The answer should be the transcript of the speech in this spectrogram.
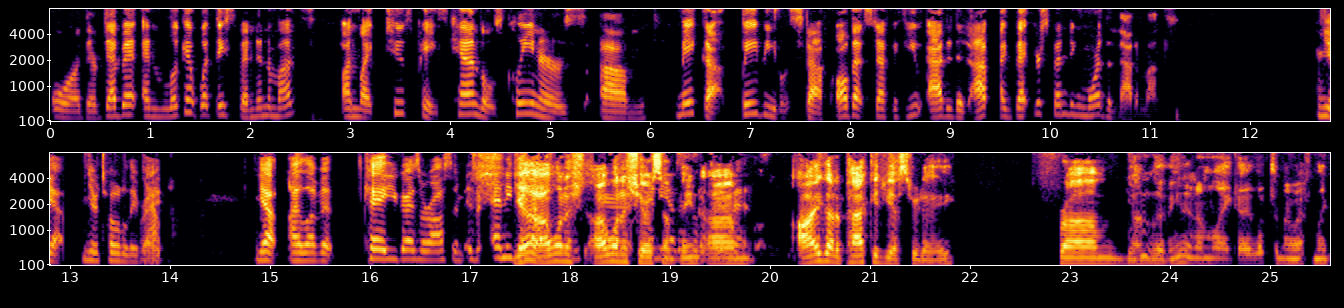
or their debit and look at what they spend in a month on like toothpaste, candles, cleaners, um, makeup, baby stuff, all that stuff. If you added it up, I bet you're spending more than that a month. Yeah, you're totally right. Yeah, yeah I love it. Okay, you guys are awesome. Is there anything? Yeah, I want to. Sh- I want to share something. Um, I got a package yesterday from Young Ooh. Living, and I'm like, I looked at my wife, I'm like,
